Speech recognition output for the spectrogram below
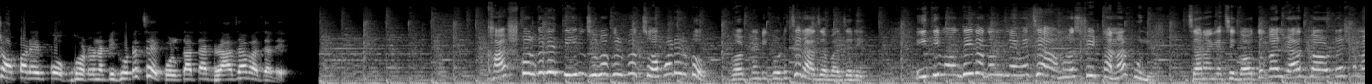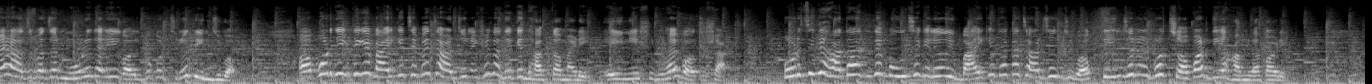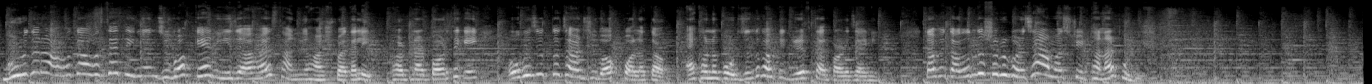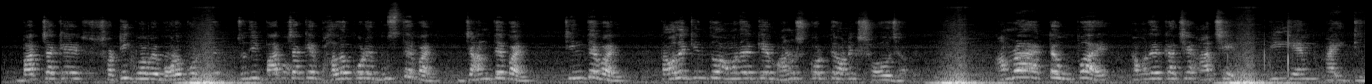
চপারের কোপ ঘটনাটি ঘটেছে কলকাতার রাজাবাজারে। খাস কলকাতায় তিন যুবকের উপর চপারের কোপ ঘটনাটি ঘটেছে রাজাবাজারে। ইতিমধ্যেই তদন্ত নেমেছে আমহা স্ট্রিট থানার পুলিশ। জানা গেছে, গতকাল রাত বারোটার সময় রাজাবাজার মোড়ে দাঁড়িয়ে গল্প করছিল তিন যুবক। অপর দিক থেকে বাইকে চেপে চারজন এসে তাদেরকে ধাক্কা মারে। এই নিয়ে শুরু হয় বচসা। পরিস্থিতি হাতাহাতিতে পৌঁছে গেলে ওই বাইকে থাকা চারজন যুবক তিনজনের উপর চপার দিয়ে হামলা করে। গুরুতর আহত অবস্থায় তিনজন যুবককে নিয়ে যাওয়া হয় স্থানীয় হাসপাতালে। ঘটনার পর থেকেই অভিযুক্ত চার যুবক পলাতক। এখনও পর্যন্ত কাউকে গ্রেফতার করা যায়নি। তবে তদন্ত শুরু করেছে আমার স্ট্রিট থানার পুলিশ। বাচ্চাকে সঠিকভাবে বড় করতে, যদি বাচ্চাকে ভালো করে বুঝতে পারি, জানতে পারি, চিনতে পারি, তাহলে কিন্তু আমাদেরকে মানুষ করতে অনেক সহজ হবে। আমরা একটা উপায় আমাদের কাছে আছে DMIT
